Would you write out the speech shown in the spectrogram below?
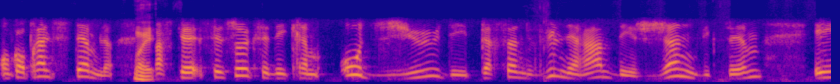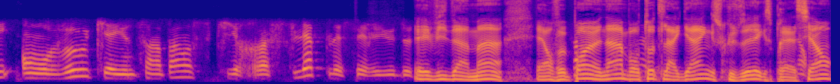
on comprend le système, là. Parce que c'est sûr que c'est des crimes odieux, des personnes vulnérables, des jeunes victimes. Et on veut qu'il y ait une sentence qui reflète le sérieux de tout. Évidemment. Et on veut pas un an pour toute la gang, excusez l'expression.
